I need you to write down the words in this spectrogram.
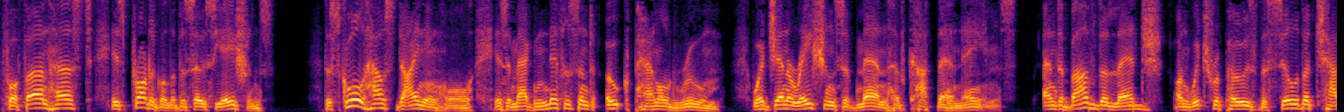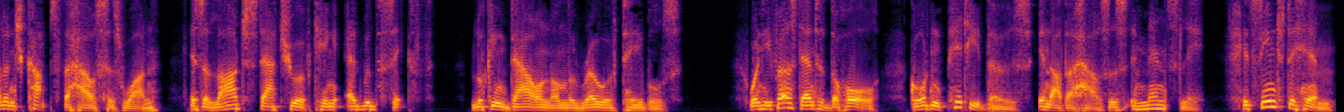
for Fernhurst is prodigal of associations. The schoolhouse dining hall is a magnificent oak panelled room where generations of men have cut their names, and above the ledge on which repose the silver challenge cups the house has won is a large statue of King Edward VI, looking down on the row of tables. When he first entered the hall, Gordon pitied those in other houses immensely. It seemed to him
